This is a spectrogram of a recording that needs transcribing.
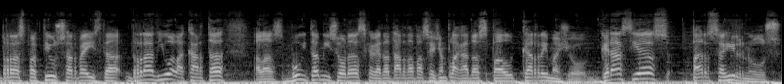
respectius serveis de ràdio a la carta a les 8 emissores que cada tarda passegen plegades pel carrer Major. Gràcies per seguir-nos.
